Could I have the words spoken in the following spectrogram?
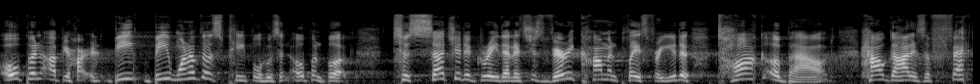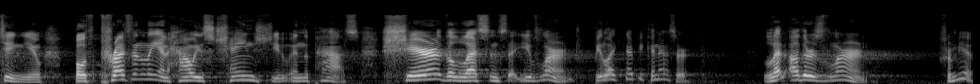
Open up your heart. Be, be one of those people who's an open book to such a degree that it's just very commonplace for you to talk about how God is affecting you, both presently and how He's changed you in the past. Share the lessons that you've learned. Be like Nebuchadnezzar. Let others learn from you.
